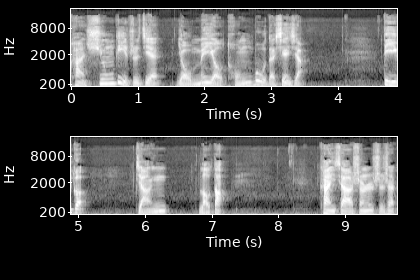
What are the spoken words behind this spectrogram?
看兄弟之间有没有同步的现象。第一个讲老大，看一下生日时辰：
